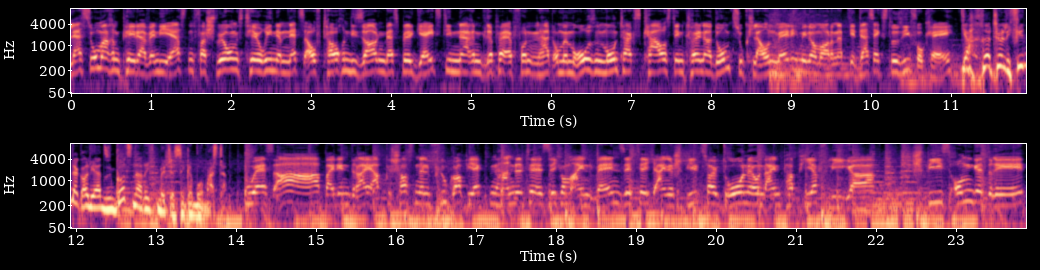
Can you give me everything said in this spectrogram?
Lass so machen, Peter, wenn die ersten Verschwörungstheorien im Netz auftauchen, die sagen, dass Bill Gates die Narrengrippe erfunden hat, um im Rosenmontagschaos den Kölner Dom zu klauen, melde ich mich noch morgen. Habt ihr das exklusiv, okay? Ja, natürlich. Vielen Dank, Olli Hansen. Kurznachrichten mit Jessica Burmeister. USA. Bei den drei abgeschossenen Flugobjekten handelte es sich um einen Wellensittich, eine Spielzeugdrohne und einen Papierflieger. Spieß umgedreht.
